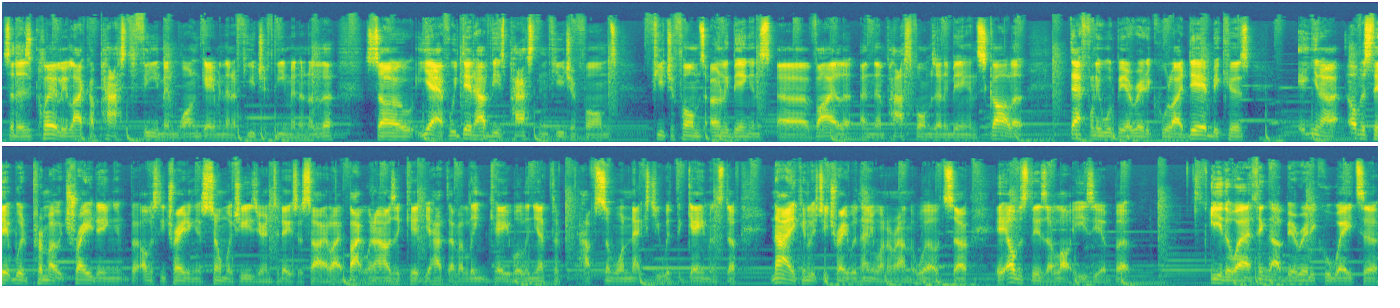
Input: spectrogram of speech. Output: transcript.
So there's clearly like a past theme in one game and then a future theme in another. So yeah, if we did have these past and future forms, future forms only being in uh, Violet and then past forms only being in Scarlet, definitely would be a really cool idea because you know, obviously it would promote trading, but obviously trading is so much easier in today's society. Like back when I was a kid, you had to have a link cable and you had to have someone next to you with the game and stuff. Now you can literally trade with anyone around the world. So it obviously is a lot easier, but either way, I think that would be a really cool way to.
